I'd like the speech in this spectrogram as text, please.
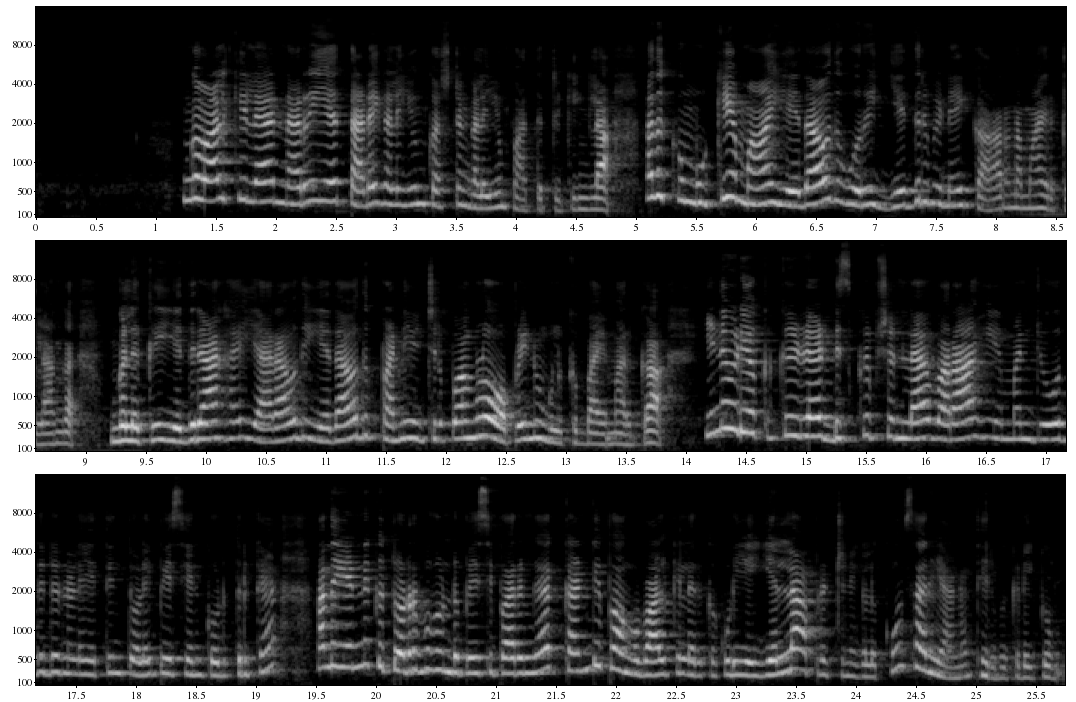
உங்கள் வாழ்க்கையில் நிறைய தடைகளையும் கஷ்டங்களையும் பார்த்துட்ருக்கீங்களா? அதுக்கு முக்கியமாக ஏதாவது ஒரு எதிர்வினை காரணமாக இருக்கலாங்க. உங்களுக்கு எதிராக யாராவது ஏதாவது பண்ணி வச்சுருப்பாங்களோ அப்படின்னு உங்களுக்கு பயமாக இருக்கா? இந்த வீடியோக்கு கீழே டிஸ்கிரிப்ஷனில் வராகி அம்மன் ஜோதிட நிலையத்தின் தொலைபேசி எண் கொடுத்துருக்கேன். அந்த எண்ணுக்கு தொடர்பு கொண்டு பேசி பாருங்கள் கண்டிப்பாக உங்கள் வாழ்க்கையில் இருக்கக்கூடிய எல்லா பிரச்சனைகளுக்கும் சரியான தீர்வு கிடைக்கும்.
